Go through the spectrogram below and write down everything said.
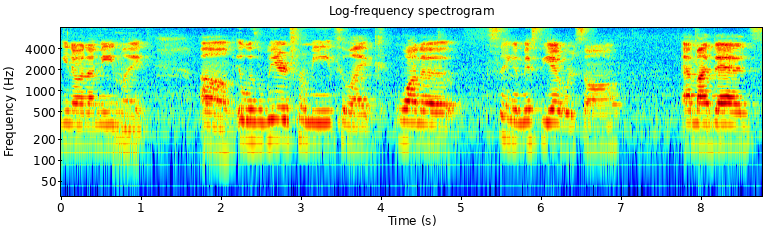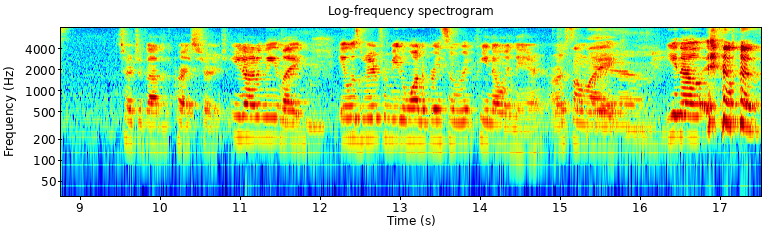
You know what I mean? Mhm. Like, um, it was weird for me to like wanna sing a Misty Edwards song at my dad's Church of God of Christ church. You know what I mean? Like, Mm-hmm. it was weird for me to want to bring some Rick Pino in there or some like yeah. you know it was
